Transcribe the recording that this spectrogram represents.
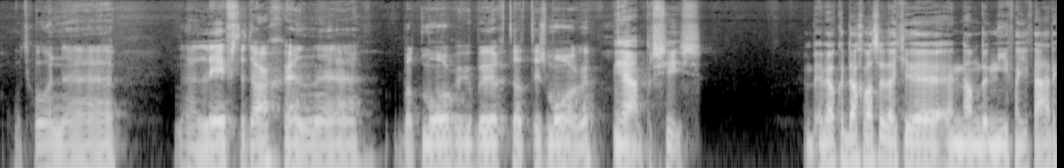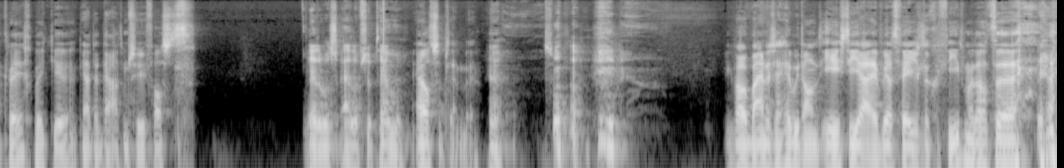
je moet gewoon eh nou, leef de dag en eh, wat morgen gebeurt, dat is morgen. Ja, precies. En welke dag was het dat je en dan de nier van je vader kreeg? Weet je, ja, de datum zul je vast. Ja, dat was 11 september. 11 september. Ja. Ik wou bijna zeggen, heb je dan het eerste jaar heb je dat feestelijk gevierd, maar dat... eh,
